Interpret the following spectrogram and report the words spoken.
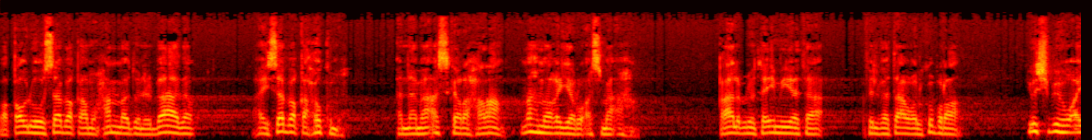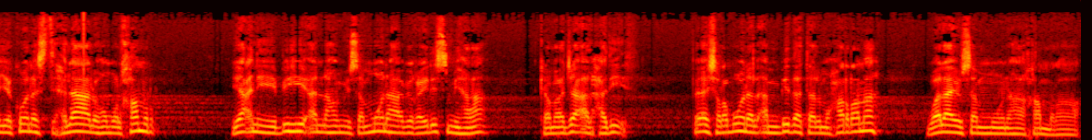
وقوله سبق محمد الباذق أي سبق حكمه أن ما أسكر حرام مهما غيروا أسماءها. قال ابن تيمية في الفتاوى الكبرى يشبه أن يكون استحلالهم الخمر يعني به أنهم يسمونها بغير اسمها كما جاء الحديث فيشربون الأنبذة المحرمة ولا يسمونها خمرا.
